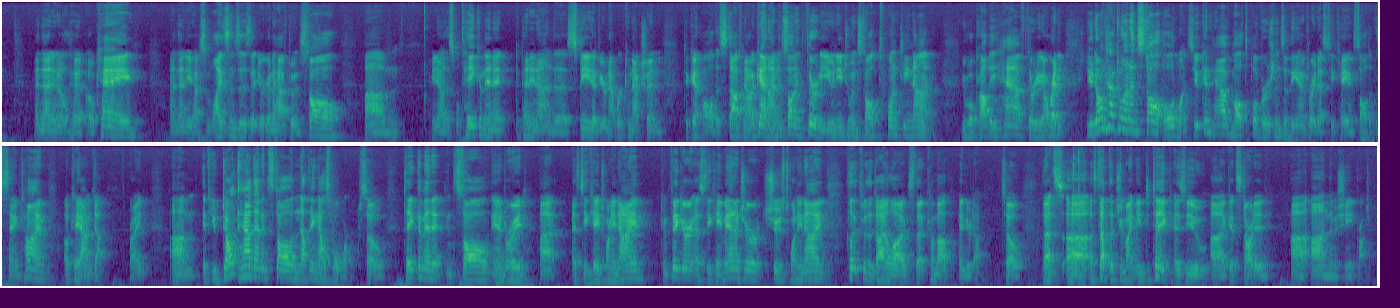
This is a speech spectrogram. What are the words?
and then it'll hit okay, and then you have some licenses that you're going to have to install. Um, you know, this will take a minute depending on the speed of your network connection to get all this stuff. Now, again, I'm installing 30. You need to install 29. You will probably have 30 already. You don't have to uninstall old ones. You can have multiple versions of the Android SDK installed at the same time. Okay, I'm done, right? Um, if you don't have that installed, nothing else will work. So take the minute, install Android uh, SDK 29, configure SDK manager, choose 29, click through the dialogues that come up, and you're done. So that's uh, a step that you might need to take as you uh, get started uh, on the machine project.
